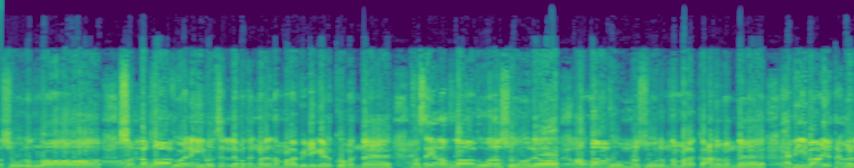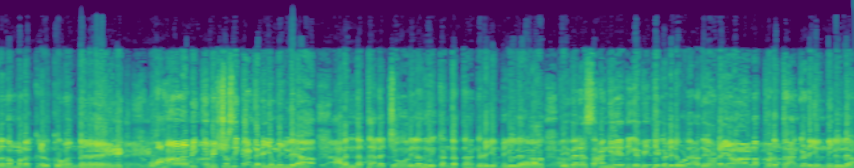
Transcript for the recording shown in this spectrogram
റസൂലുള്ള സ്വല്ലല്ലാഹു അലൈഹി വസല്ലം തങ്ങൾ നമ്മളെ വിളി കേൾക്കുമെന്ന് അല്ലാഹുവും റസൂലും നമ്മളെ കാണുമെന്ന് ഹബീബായ തങ്ങൾ നമ്മളെ കേൾക്കുമെന്ന്. വഹാബിക്ക് വിശ്വസിക്കാൻ കഴിയുന്നില്ല. അവന്റെ തലച്ചോറിൽ അത് കണ്ടെത്താൻ കഴിയുന്നില്ല. വിവര സാങ്കേതിക വിദ്യകളിലൂടെ അത് അടയാളപ്പെടുത്താൻ കഴിയുന്നില്ല.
